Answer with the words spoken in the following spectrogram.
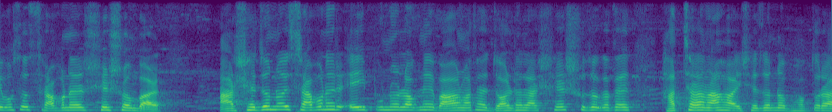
এবছর শ্রাবণের শেষ সোমবার। আর সেজন্যই শ্রাবণের এই পূর্ণ লগ্নে বাবার মাথায় জল ঢালার শেষ সুযোগ যাতে হাতছাড়া না হয়, সেজন্য ভক্তরা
